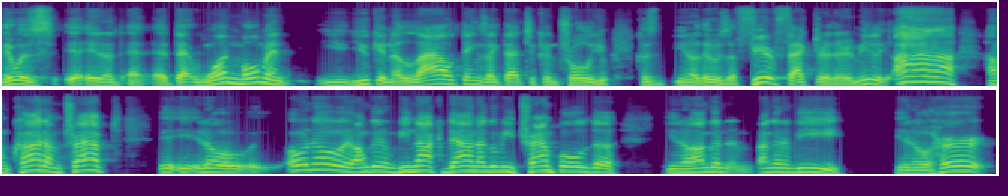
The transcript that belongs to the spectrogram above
it was it, it, at, at, that one moment you, you can allow things like that to control you because you know there was a fear factor there immediately ah i'm caught i'm trapped you know oh no i'm gonna be knocked down i'm gonna be trampled uh, you know i'm gonna i'm gonna be you know hurt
